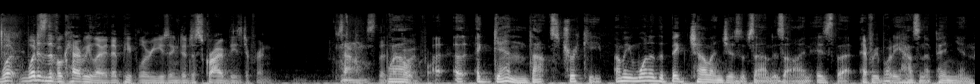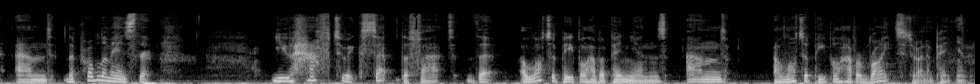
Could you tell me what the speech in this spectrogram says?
what what is the vocabulary that people are using to describe these different sounds that well, they're going for? Uh, again, that's tricky. I mean, one of the big challenges of sound design is that everybody has an opinion, and the problem is that you have to accept the fact that a lot of people have opinions, and a lot of people have a right to an opinion.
